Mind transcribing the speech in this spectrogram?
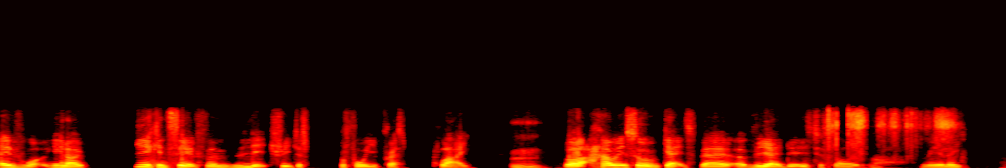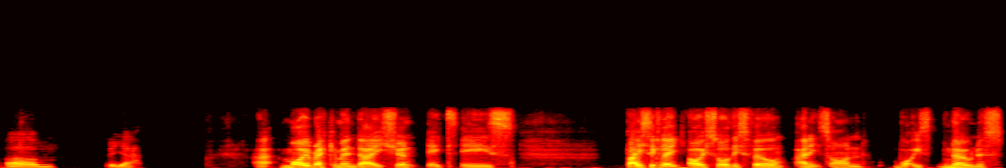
Everyone, you know, you can see it from literally just before you press play. Mm. But how it sort of gets there at the end, it's just like, oh, really? Um, but yeah. Uh, my recommendation it is basically I saw this film and it's on what is known as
